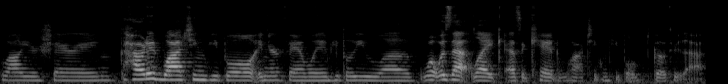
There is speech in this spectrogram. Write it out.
While you're sharing, how did watching people in your family and people you love, what was that like as a kid watching people go through that?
